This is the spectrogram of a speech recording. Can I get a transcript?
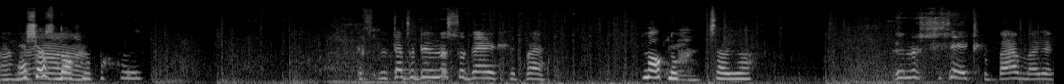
ага. Я щас здохну, походу. У тебе 99 хп. Нокнув. Це я. 99 хп, в мене...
